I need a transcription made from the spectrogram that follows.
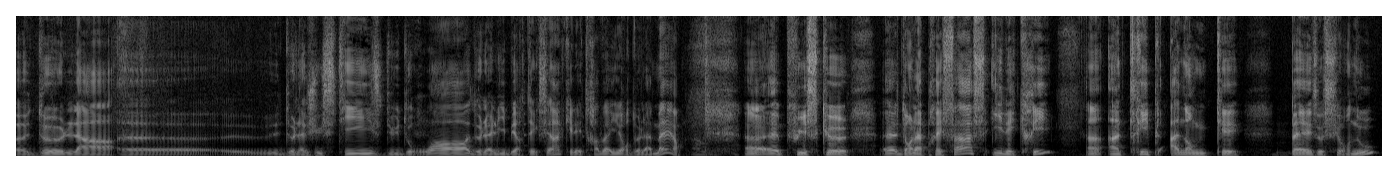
euh, de, la, euh, de la justice, du droit, de la liberté, etc., qui est Les Travailleurs de la mer, ah hein, puisque dans la préface, il écrit hein, Un triple ananké pèse sur nous,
